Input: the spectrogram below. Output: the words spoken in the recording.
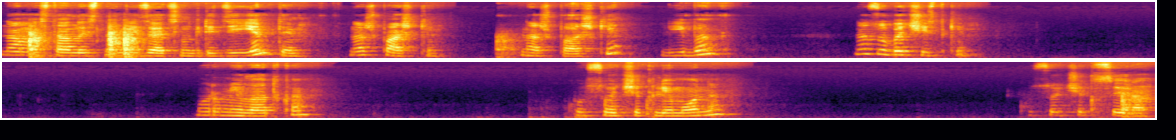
Нам осталось нанизать ингредиенты на шпажки. На шпажки, либо на зубочистки. Мармеладка, кусочек лимона, кусочек сыра.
